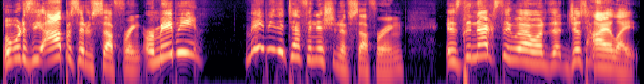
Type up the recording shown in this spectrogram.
But what is the opposite of suffering? Or maybe, maybe the definition of suffering is the next thing that I wanted to just highlight,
